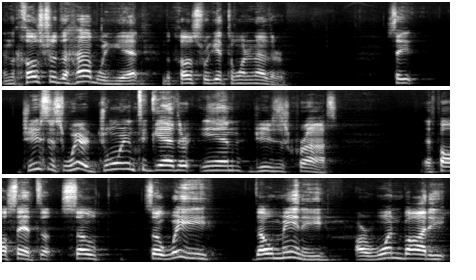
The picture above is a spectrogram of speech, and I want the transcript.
And the closer the hub we get, the closer we get to one another. See, Jesus, we're joined together in Jesus Christ. As Paul said, so, so so we, though many, are one body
